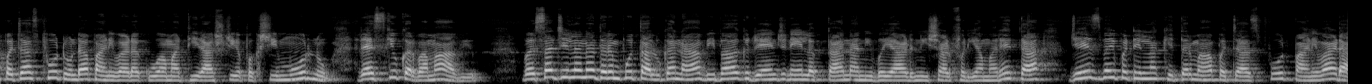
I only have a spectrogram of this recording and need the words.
પચાસ ફૂટ ઊંડા પાણીવાળા કૂવામાંથી રાષ્ટ્રીય પક્ષી મોરનું રેસ્ક્યુ કરવામાં આવ્યું. વલસાડ જિલ્લાના ધરમપુર તાલુકાના વિભાગ રેન્જને લગતા નાની વયાળ નિશાળ ફળિયામાં રહેતા જયેશભાઈ પટેલના ખેતરમાં પચાસ ફૂટ પાણીવાળા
